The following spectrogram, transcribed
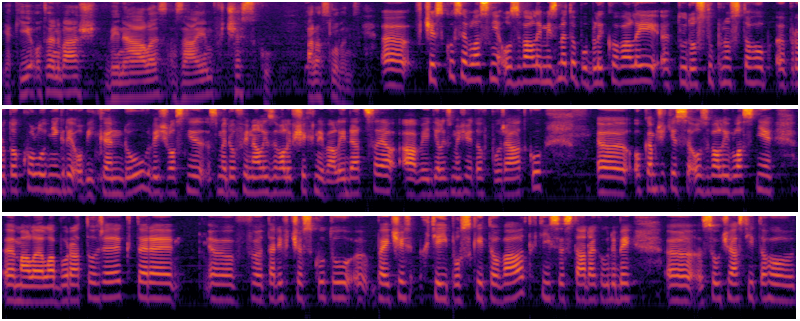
Jaký je o ten váš vynález a zájem v Česku? A na Slovensku? Eh, v Česku se vlastně ozvali, my jsme to publikovali, eh, tu dostupnost toho eh, protokolu někdy o víkendu, když vlastně jsme dofinalizovali všechny validace a věděli jsme, že je to v pořádku. Okamžitě se ozvali vlastně malé laboratoře, které v, tady v Česku tu péči chtějí poskytovat, chtějí se stát jako kdyby součástí toho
